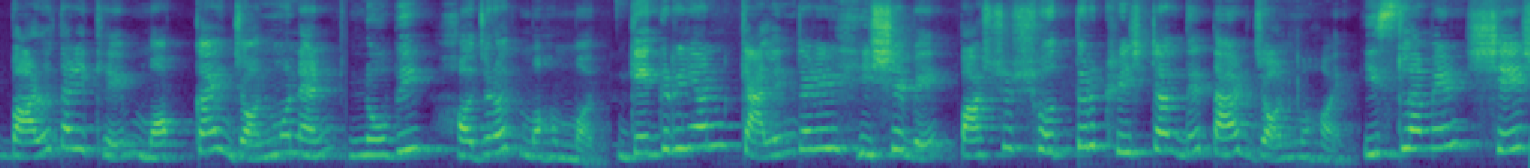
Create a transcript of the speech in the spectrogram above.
বারো তারিখে মক্কায় জন্ম নেন নবী হজরত মোহাম্মদ। গেগরিয়ান ক্যালেন্ডারের হিসেবে পাঁচশো সত্তর খ্রিস্টাব্দে তার জন্ম হয়। ইসলামের শেষ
